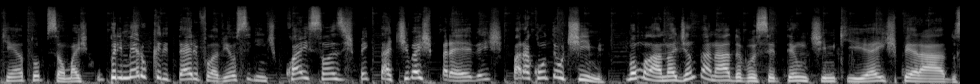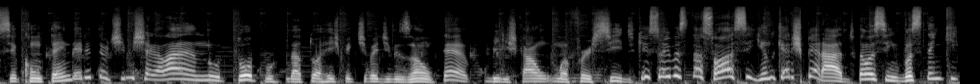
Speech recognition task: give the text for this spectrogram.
quem é a tua opção. Mas o primeiro critério, Flavinho, é o seguinte: quais são as expectativas prévias para com o teu time? Vamos lá, não adianta nada você ter um time que é esperado ser contender e teu time chegar lá no topo da tua respectiva divisão, até beliscar uma first seed, que isso aí você tá só seguindo o que era esperado. Então, assim, você tem que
